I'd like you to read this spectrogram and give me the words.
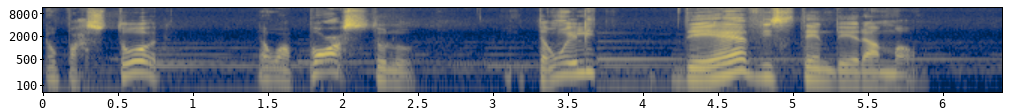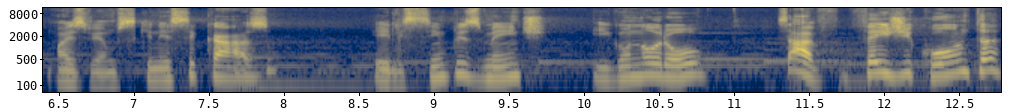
é o pastor, é o apóstolo, então ele deve estender a mão. Mas vemos que nesse caso, ele simplesmente ignorou, sabe, fez de conta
